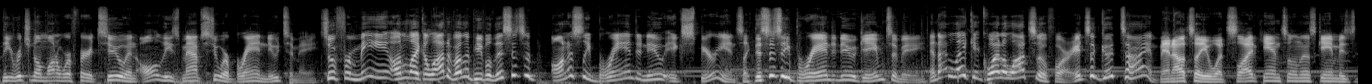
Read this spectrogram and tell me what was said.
the original Modern Warfare 2, and all these maps too are brand new to me. So for me, unlike a lot of other people, this is a honestly brand new experience. Like, this is a brand new game to me, and I like it quite a lot so far. It's a good time. Man, I'll tell you what, slide cancel in this game is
